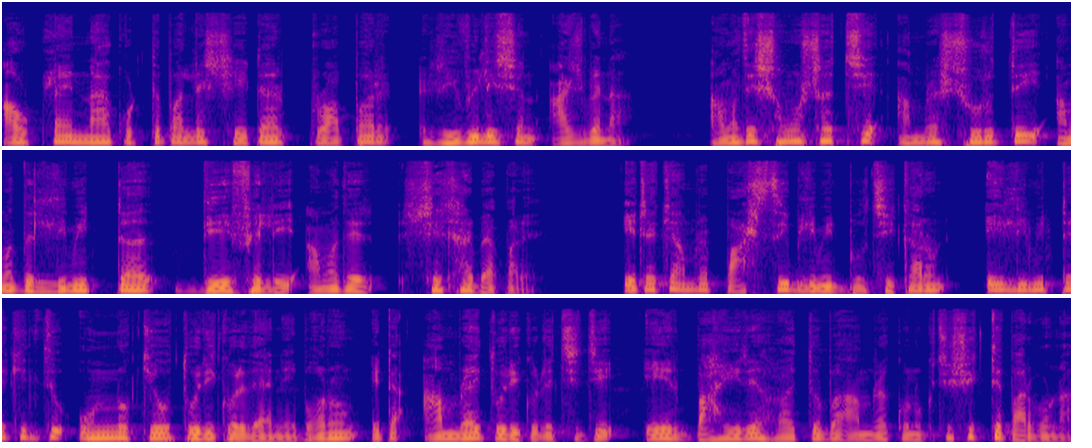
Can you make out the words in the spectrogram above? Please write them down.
আউটলাইন না করতে পারলে সেটার প্রপার রিভিলেশন আসবে না। আমাদের সমস্যা হচ্ছে আমরা শুরুতেই আমাদের লিমিটটা দিয়ে ফেলি আমাদের শেখার ব্যাপারে। এটাকে আমরা পার্সিভ লিমিট বলছি, কারণ এই লিমিটটা কিন্তু অন্য কেউ তৈরি করে দেয়নি বরং এটা আমরাই তৈরি করেছি যে এর বাহিরে হয়তো বা আমরা কোনো কিছু শিখতে পারব না।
